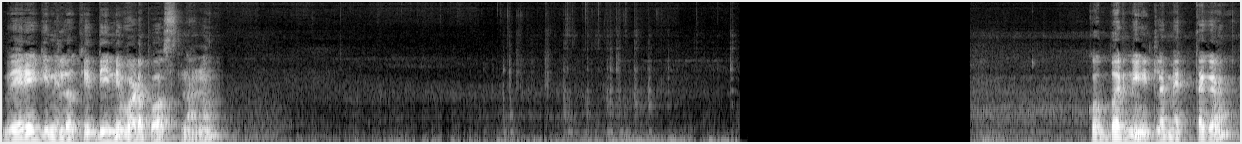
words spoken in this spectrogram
వేరే గిన్నెలోకి దీన్ని వడపోస్తున్నాను కొబ్బరిని ఇట్లా మెత్తగా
